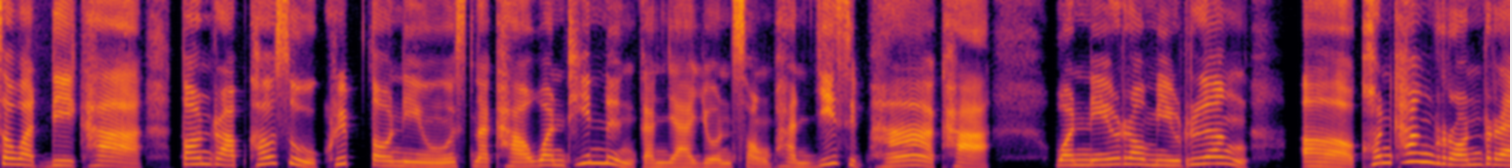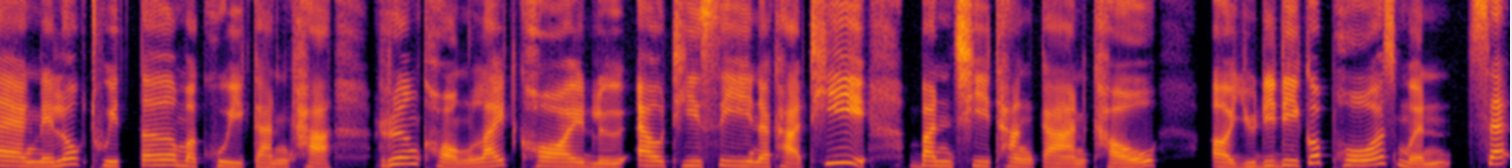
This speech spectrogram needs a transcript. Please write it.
สวัสดีค่ะ ต้อนรับเข้าสู่ Crypto News นะคะ วันที่ 1 กันยายน 2025 ค่ะ วันนี้เรามีเรื่องเอ่อค่อนข้างร้อนแรงในโลก Twitter มาคุยกันค่ะ เรื่องของ Litecoin หรือ LTC นะคะ ที่บัญชีทางการเขาเอ่ออยู่ดีๆ ก็โพสต์เหมือนแซะ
